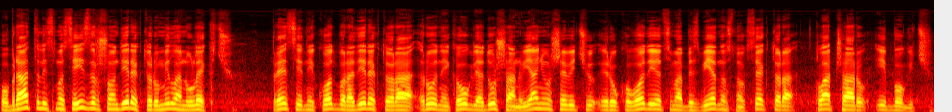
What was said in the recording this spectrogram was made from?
Obratili smo se izvršnom direktoru Milanu Lekiću, predsjedniku odbora direktora Rudnika uglja Dušanu Janjuševiću i rukovodiocima bezbjednostnog sektora Klačaru i Bogiću.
